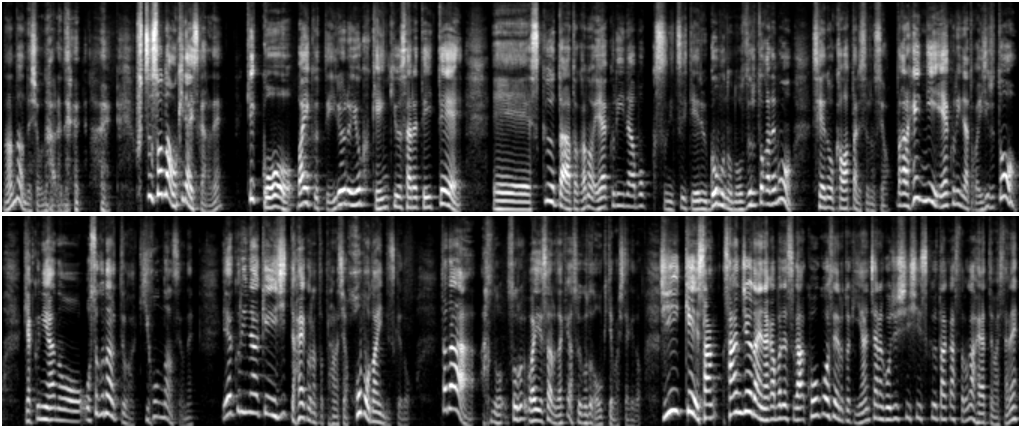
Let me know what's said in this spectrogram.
何なんでしょうね、あれね。はい。普通そんな起きないですからね。結構バイクっていろいろよく研究されていて、えー、スクーターとかのエアクリーナーボックスについているゴムのノズルとかでも性能変わったりするんですよ。だから変にエアクリーナーとかいじると逆にあの遅くなるっていうのが基本なんですよね。エアクリーナー系いじって速くなったって話はほぼないんですけど。ただ、あの、その YSR だけはそういうことが起きてましたけど。GK3、30代半ばですが、高校生の時やんちゃな 50cc スクーターカスタムが流行ってましたね。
